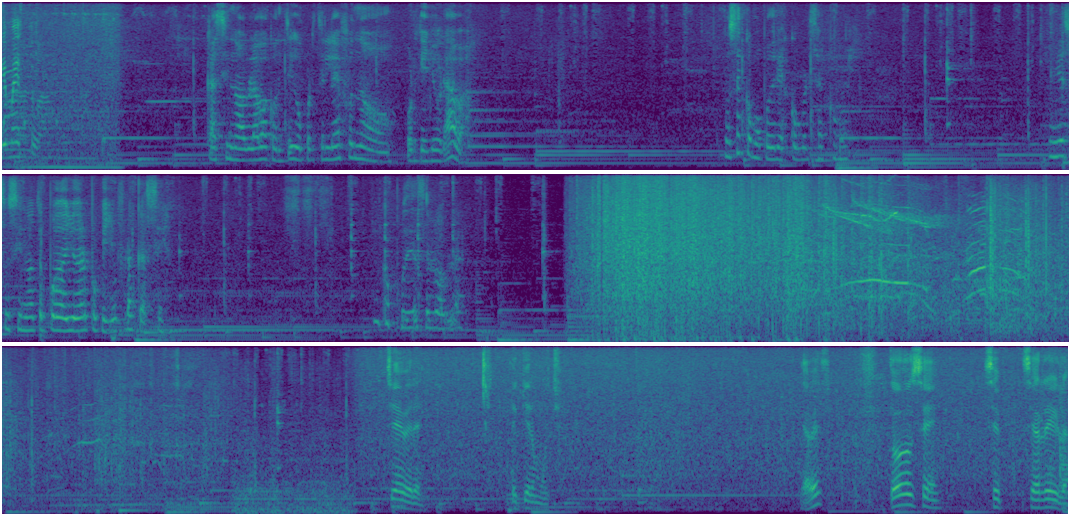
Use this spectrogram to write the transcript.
Quema esto. Casi no hablaba contigo por teléfono porque lloraba. No sé cómo podrías conversar con él. En eso sí no te puedo ayudar porque yo fracasé. Nunca pude hacerlo hablar. Chévere. Te quiero mucho. ¿Ya ves? Todo se, se, se arregla.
